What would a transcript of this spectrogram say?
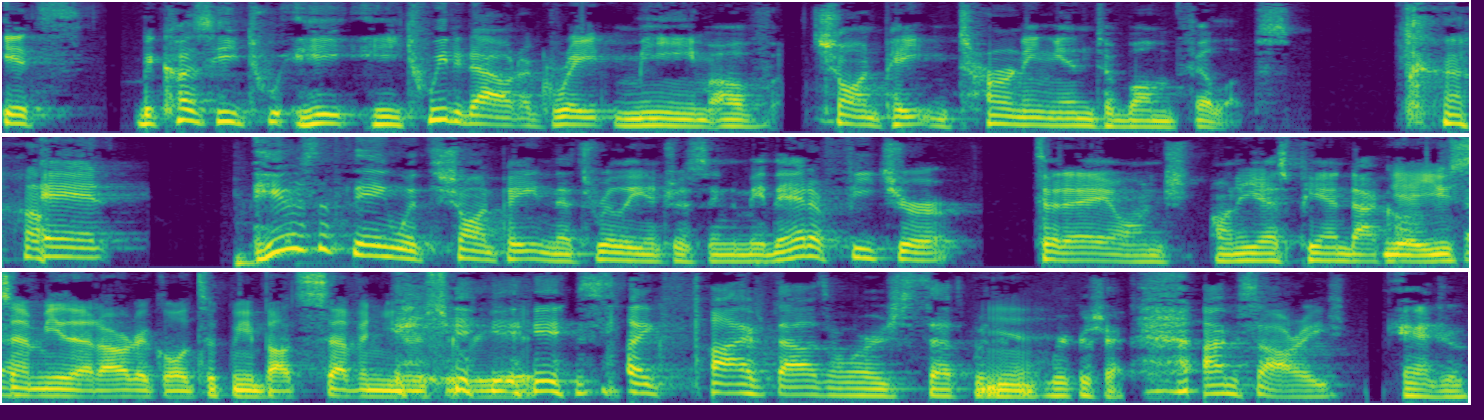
it's because he tw- he he tweeted out a great meme of Sean Payton turning into Bum Phillips. and here's the thing with Sean Payton that's really interesting to me. They had a feature today on on ESPN.com. Yeah, you sent me that article. It took me about seven years to read it. it's like 5,000 words, Seth, with Yeah. Ricochet. I'm sorry, Andrew.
